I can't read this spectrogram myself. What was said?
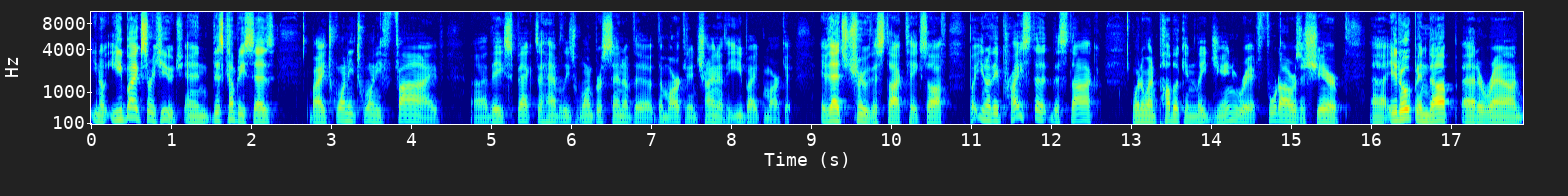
you know, e-bikes are huge, and this company says by 2025 uh, they expect to have at least one percent of the the market in China, the e-bike market. If that's true, this stock takes off. But you know, they priced the the stock when it went public in late January at four dollars a share. Uh, it opened up at around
